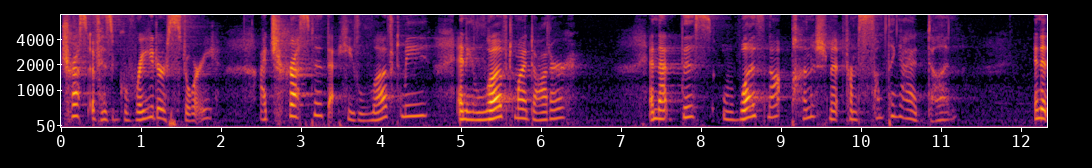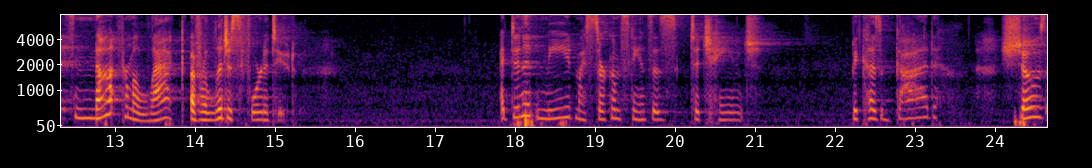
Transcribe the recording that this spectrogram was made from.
trust of His greater story. I trusted that He loved me and He loved my daughter, and that this was not punishment from something I had done. And it's not from a lack of religious fortitude. I didn't need my circumstances to change because God shows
